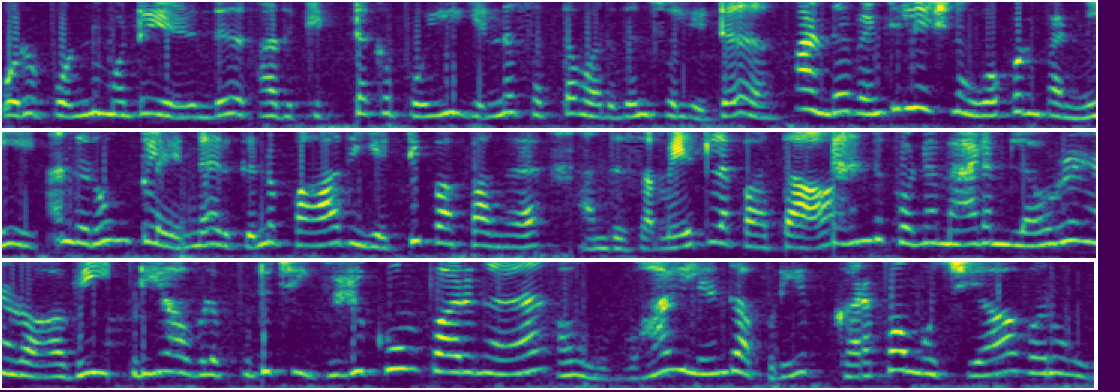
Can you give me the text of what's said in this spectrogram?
ஒரு பொண்ணு மட்டும் எழுந்து அது கிட்டக்க போய் என்ன சத்தம் வருதுன்னு சொல்லிட்டு அந்த வென்டிலேஷனை ஓபன் பண்ணி அந்த ரூம்குள்ள என்ன இருக்குன்னு பாதி எட்டி பார்ப்பாங்க. அந்த சமயத்துல பார்த்தா இறந்து போன மேடம் லவுடனோட ஆவி அப்படியே அவளை பிடிச்சி இழுக்கும் பாருங்க. அவங்க வாயிலேருந்து அப்படியே கரப்பாம்பூச்சியா வரும்.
